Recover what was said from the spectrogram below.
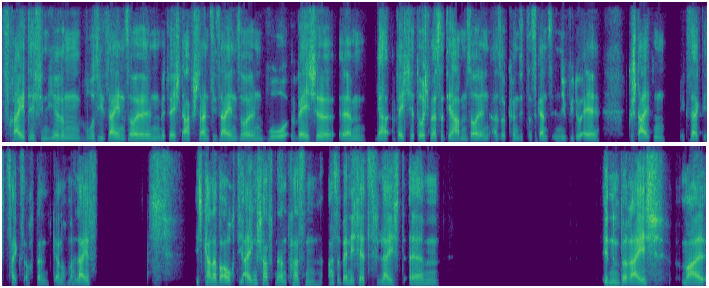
frei definieren, wo sie sein sollen, mit welchem Abstand sie sein sollen, wo welche, ähm, ja, welche Durchmesser die haben sollen. Also können Sie das ganz individuell gestalten. Wie gesagt, ich zeige es auch dann gerne nochmal live. Ich kann aber auch die Eigenschaften anpassen. Also wenn ich jetzt vielleicht ähm, in einem Bereich mal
